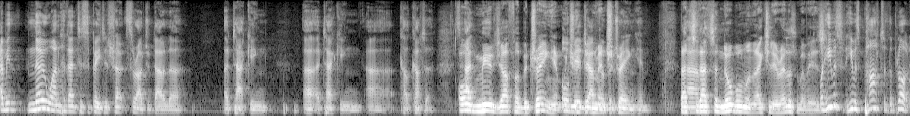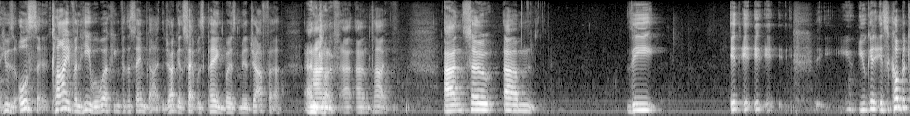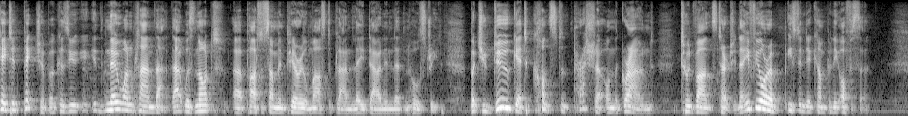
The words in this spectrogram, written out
I mean, no one had anticipated Shah- Sirajuddaula attacking, uh, attacking uh, Calcutta. So- Or and- Mir Jafar betraying him, or which Mir didn't mention. betraying him. That's, Um, that's a nobleman, actually a relative of his. Well, he was he was part of the plot. He was also Clive and he were working for the same guy. The Jagat Seth was paying both Mir Jafar And Clive. a- and Clive. And so um, the it, it, it, you, get it's a complicated picture because you, no one planned that. That was not uh, part of some imperial master plan laid down in Leadenhall Street. But you do get constant pressure on the ground to advance territory. Now, if you're an East India Company officer,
